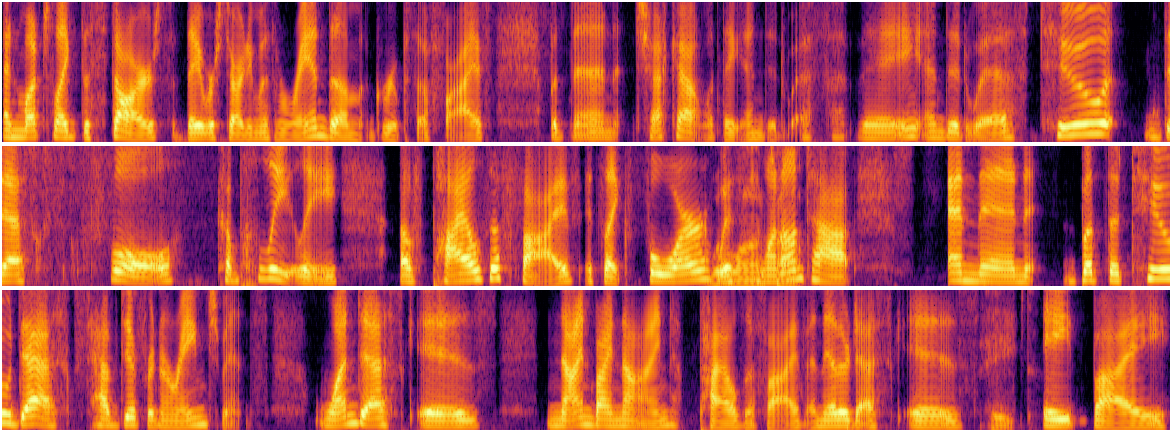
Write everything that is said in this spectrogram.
And much like the stars, they were starting with random groups of five. But then check out what they ended with. They ended with two desks full completely of piles of five. It's like four with, With one, one on, on top. And then, but the two desks have different arrangements. One desk is nine by nine piles of five, and the other desk is Eight, eight by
